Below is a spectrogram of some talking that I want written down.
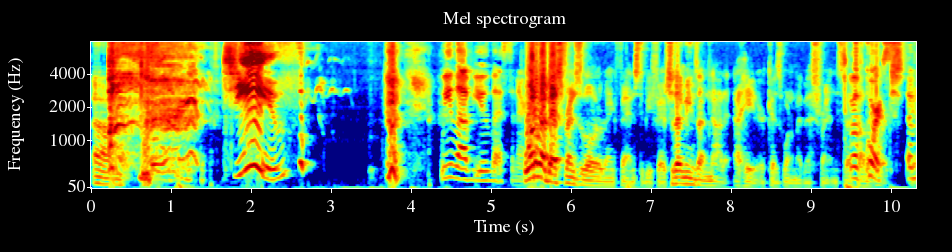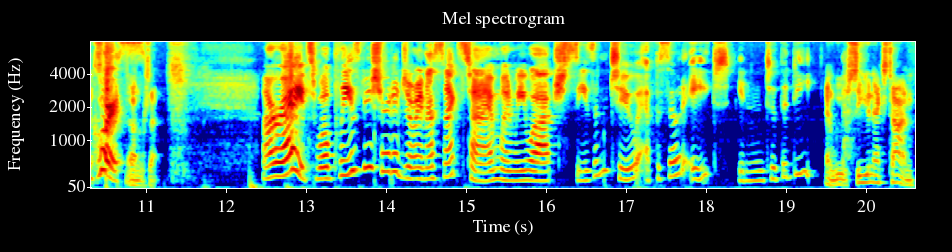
Um, jeez We love you, listener. One of my best friends is a Lord of the Rings fans, to be fair. So that means I'm not a hater because one of my best friends. That's Of course, of course. 100%. All right. Well, please be sure to join us next time when we watch season two, episode eight, Into the Deep. And we will see you next time.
